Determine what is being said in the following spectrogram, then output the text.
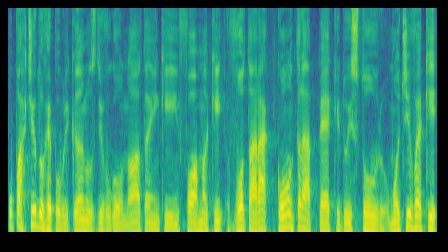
O Partido Republicanos divulgou nota em que informa que votará contra a PEC do estouro. O motivo é que,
